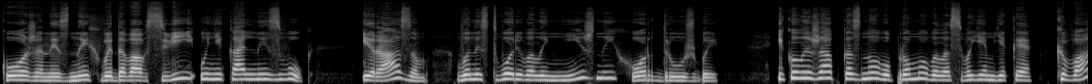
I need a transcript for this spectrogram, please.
Кожен із них видавав свій унікальний звук, і разом вони створювали ніжний хор дружби. І коли жабка знову промовила своє м'яке ква,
